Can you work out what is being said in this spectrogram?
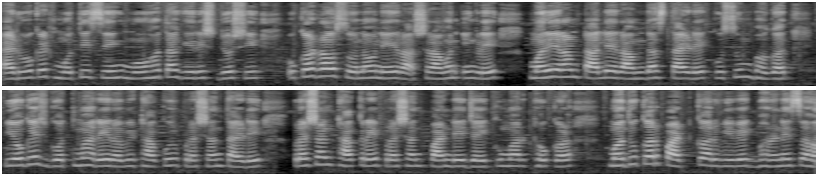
ॲडव्होकेट मोती सिंग मोहता गिरीश जोशी उकडराव सोनवणे रा श्रावण इंगळे मणिराम टाले रामदास तायडे कुसुम भगत योगेश गोतमारे रवी ठाकूर प्रशांत तायडे प्रशांत ठाकरे प्रशांत पांडे जयकुमार ठोकळ मधुकर पाटकर विवेक भरणेसह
